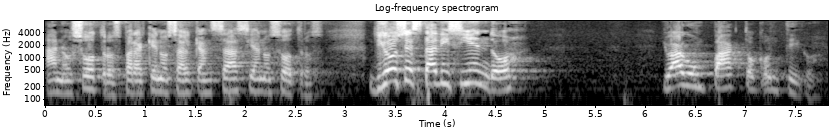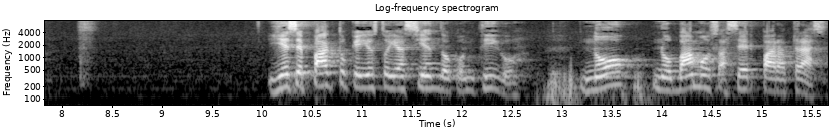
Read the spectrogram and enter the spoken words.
a nosotros, para que nos alcanzase a nosotros. Dios está diciendo, yo hago un pacto contigo. Y ese pacto que yo estoy haciendo contigo, no nos vamos a hacer para atrás.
